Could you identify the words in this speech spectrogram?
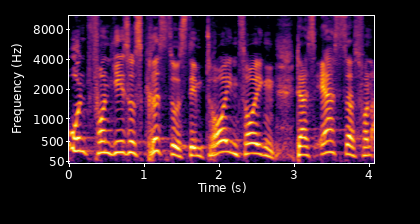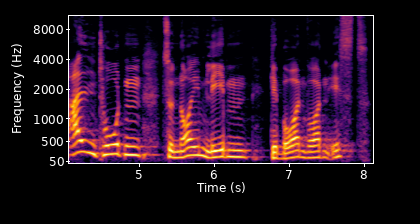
und von Jesus Christus, dem treuen Zeugen, der als erstes von allen Toten zu neuem Leben geboren worden ist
